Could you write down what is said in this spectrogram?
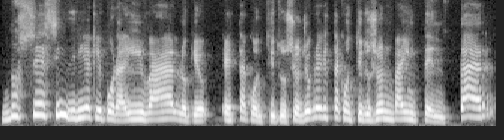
no sé si diría que por ahí va lo que esta constitución, yo creo que esta constitución va a intentar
